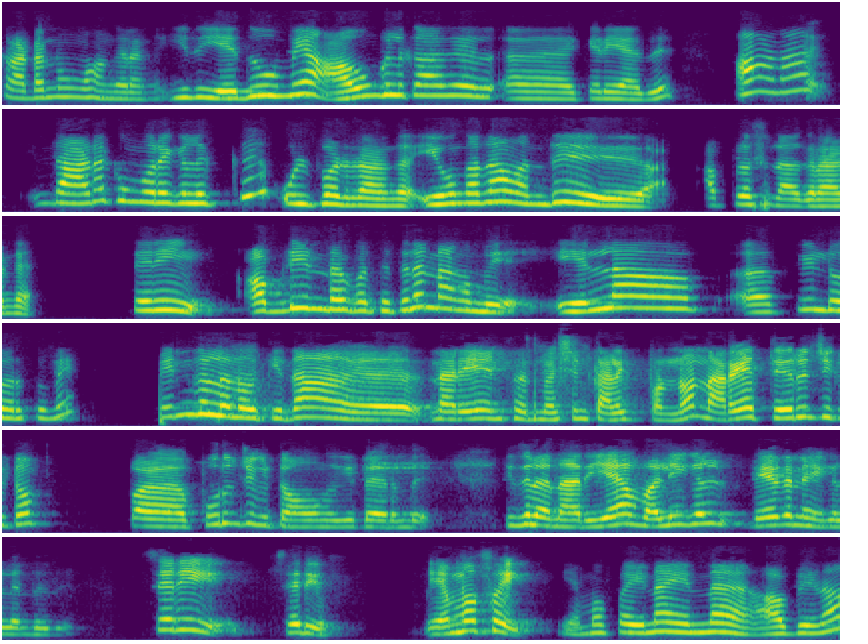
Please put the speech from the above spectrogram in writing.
கடனும் வாங்குறாங்க. இது எதுவுமே அவங்களுக்காக கிடையாது. ஆனா இந்த அடக்குமுறைகளுக்கு உள்படுறாங்க. இவங்க தான் வந்து அப்ரஸ்ட் ஆகுறாங்க. சரி அப்படின்ற பட்சத்துல நாங்க எல்லா ஃபீல்டு ஒர்க்குமே பெண்களை நோக்கி தான் நிறைய இன்ஃபர்மேஷன் கலெக்ட் பண்ணோம். நிறைய தெரிஞ்சுக்கிட்டோம் ப- புரிஞ்சுக்கிட்டோம் அவங்க கிட்ட இருந்து. இதுல நிறைய வழிகள் வேதனைகள் இருந்தது. சரி சரி எம்எஃப்ஐ எம்எஃப்ஐனா என்ன அப்படின்னா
